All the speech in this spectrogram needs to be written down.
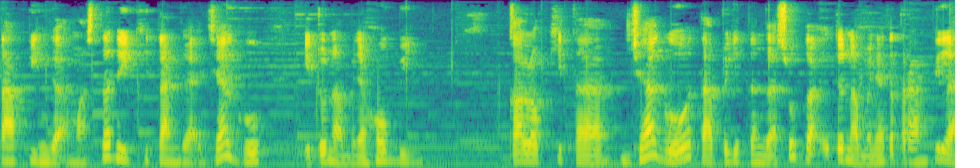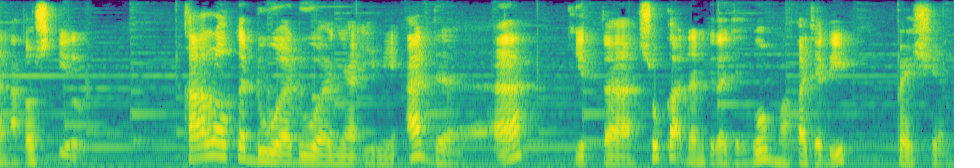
tapi nggak mastery, kita nggak jago, itu namanya hobi. Kalau kita jago tapi kita nggak suka, itu namanya keterampilan atau skill. Kalau kedua-duanya ini ada, kita suka dan kita jago, maka jadi passion.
